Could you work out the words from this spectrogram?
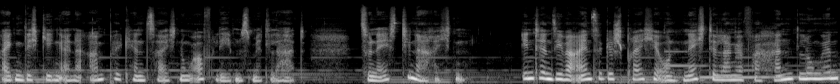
eigentlich gegen eine Ampelkennzeichnung auf Lebensmittel hat. Zunächst die Nachrichten. Intensive Einzelgespräche und nächtelange Verhandlungen.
